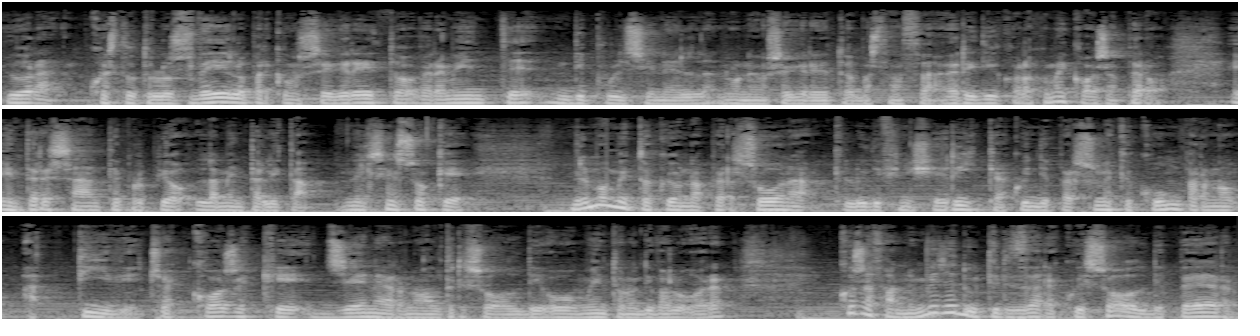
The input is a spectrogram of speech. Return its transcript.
E ora questo te lo svelo perché è un segreto veramente di Pulcinella, non è un segreto, è abbastanza ridicola come cosa, però è interessante proprio la mentalità, nel senso che nel momento che una persona che lui definisce ricca, quindi persone che comprano attivi, cioè cose che generano altri soldi o aumentano di valore, cosa fanno? Invece di utilizzare quei soldi per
